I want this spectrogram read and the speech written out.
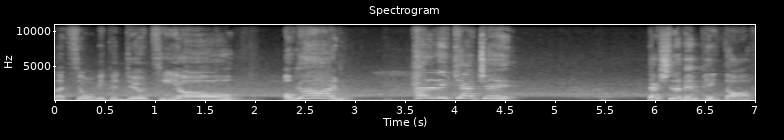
Let's see what we could do. T.O. Oh, God. How did he catch it? That should have been picked off.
